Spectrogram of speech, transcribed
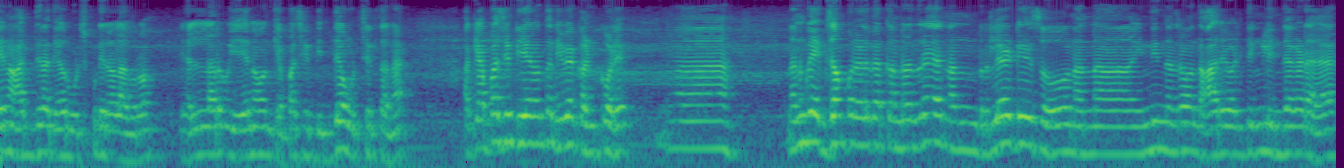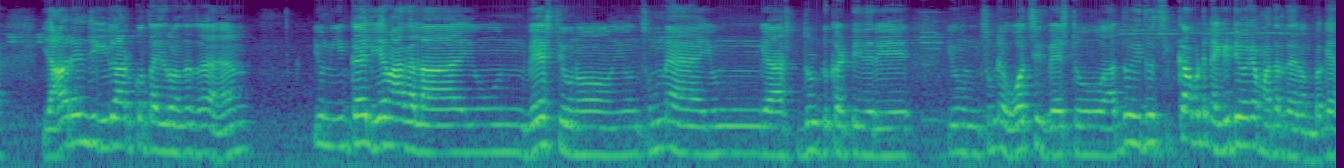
ಏನು ಆಗ್ದಿರೋ ದೇವ್ರು ಹುಡ್ಸ್ಬಿಟ್ಟಿರಲ್ಲ ಅವರು ಎಲ್ಲರಿಗೂ ಏನೋ ಒಂದು ಕೆಪಾಸಿಟಿ ಇದ್ದೇ ಹುಡ್ಸಿರ್ತಾನೆ ಆ ಕೆಪಾಸಿಟಿ ಏನು ಅಂತ ನೀವೇ ಕಂಡ್ಕೊಳ್ಳಿ. ನನಗೂ ಎಕ್ಸಾಂಪಲ್ ಹೇಳ್ಬೇಕಂದ್ರೆ ನನ್ನ ರಿಲೇಟಿವ್ಸು ನನ್ನ ಹಿಂದಿಂದ ಅಂದರೆ ಒಂದು ಆರು ಏಳು ತಿಂಗಳ ಹಿಂದೆಗಡೆ ಯಾವ ರೇಂಜಿಗೆ ಈಳಾಡ್ಕೊತಾ ಇದ್ರು ಅಂತಂದರೆ, ಇವ್ನು ಇನ್ ಕೈಲಿ ಏನೂ ಆಗಲ್ಲ. ಇವ್ನು ವೇಸ್ಟ್ ಇವನು. ಇವ್ನು ಸುಮ್ಮನೆ ಇವ್ನಿಗೆ ಅಷ್ಟು ದುಡ್ಡು ಕಟ್ಟಿದ್ದೀರಿ. ಇವ್ನು ಸುಮ್ಮನೆ ಓದಿಸಿದ ವೇಸ್ಟು ಅದು ಇದು ಸಿಕ್ಕಾಪಟ್ಟೆ ನೆಗೆಟಿವ್ ಆಗಿ ಮಾತಾಡ್ತಾ ಬಗ್ಗೆ.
